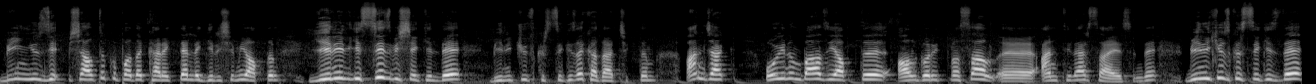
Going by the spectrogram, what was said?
1176 kupada karakterle girişimi yaptım. Yenilgisiz bir şekilde 1248'e kadar çıktım. Ancak oyunun bazı yaptığı algoritmasal e, antiler sayesinde 1248'de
